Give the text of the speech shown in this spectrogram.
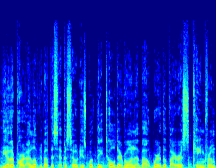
The other part I loved about this episode is what they told everyone about where the virus came from.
